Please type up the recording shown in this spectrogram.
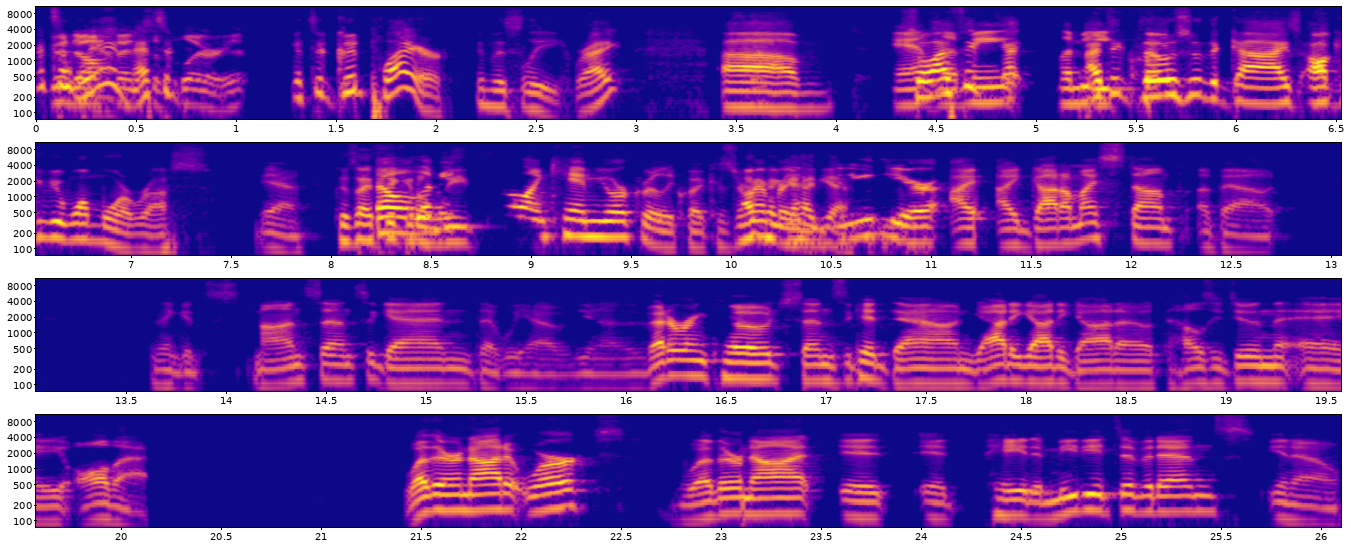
It's good a win. That's a player. Yeah. It's a good player in this league, right? Um, so I think me, I, me I think those are the guys. I'll give you one more, Russ. Yeah, because I no, think let me lead... on Cam York really quick. Because remember, okay, ahead, the yeah. the year, I, I got on my stump about I think it's nonsense again that we have, you know, the veteran coach sends the kid down, yada yada yada. What the hell's he doing the A? All that. Whether or not it worked, whether or not it it paid immediate dividends, you know,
